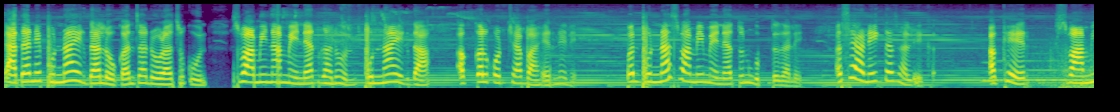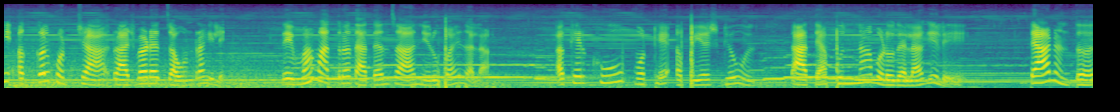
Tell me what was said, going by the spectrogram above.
तात्याने पुन्हा एकदा लोकांचा डोळा चुकून स्वामींना मेन्यात घालून पुन्हा एकदा अक्कलकोटच्या बाहेर नेले. पण पुन्हा स्वामी मेन्यातून गुप्त झाले. असे अनेकदा झाले. अखेर स्वामी अक्कलकोटच्या राजवाड्यात जाऊन राहिले. तेव्हा मात्र तात्यांचा निरुपाय झाला. अखेर खूप मोठे अपयश घेऊन तात्या पुन्हा बडोद्याला गेले. त्यानंतर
